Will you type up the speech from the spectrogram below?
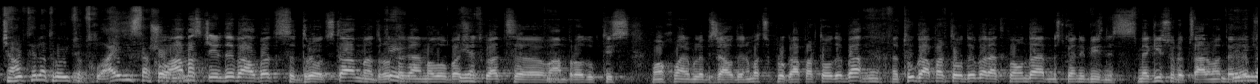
ჯანმრთელად რო იწოცხლო აი ის საშუალება. ხო ამას ჭირდება ალბათ დროც და დროთა განმავლობაში თქვათ ამ პროდუქტის მომხმარებლების რაოდენობაც უფრო გაფართოვდება. თუ გაფართოვდება რა თქმა უნდა თქვენი ბიზნესი მე გისურვებ წარმატებებს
